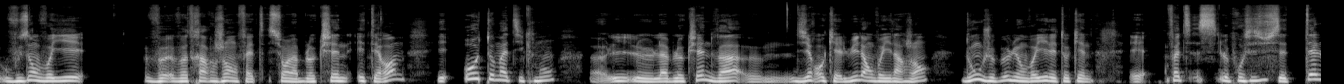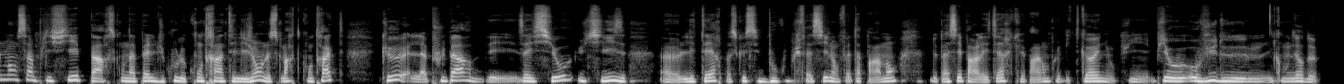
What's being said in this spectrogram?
vous envoyez votre argent en fait sur la blockchain Ethereum et automatiquement euh, la blockchain va euh, dire ok lui il a envoyé l'argent donc je peux lui envoyer les tokens. Et en fait le processus est tellement simplifié par ce qu'on appelle du coup le contrat intelligent le smart contract que la plupart des ICO utilisent euh, l'Ether parce que c'est beaucoup plus facile en fait apparemment de passer par l'Ether que par exemple le Bitcoin ou puis puis au vu de comment dire de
